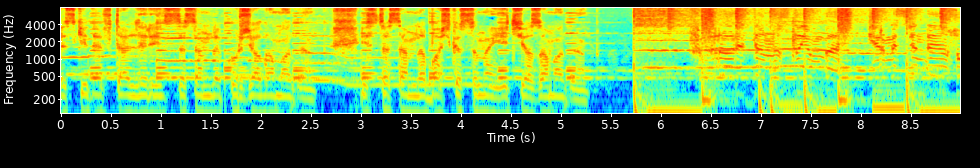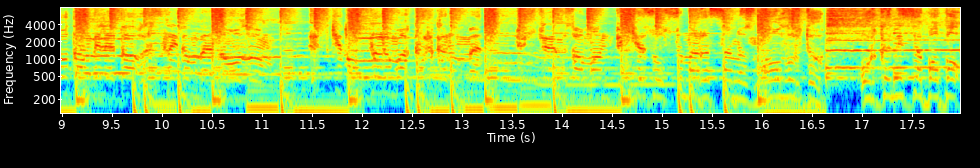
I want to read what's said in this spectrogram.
Eski defterleri istesem de kurcalamadım. İstesem de başkasına hiç yazamadım. Ferrari'den hızlıyım ben. 20'sinde Enzo'dan bile daha hızlıydım ben oğlum. Eski dostlarıma kırgınım ben. Düştüğüm zaman bir kez olsun arasanız ne olurdu? Organize baba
